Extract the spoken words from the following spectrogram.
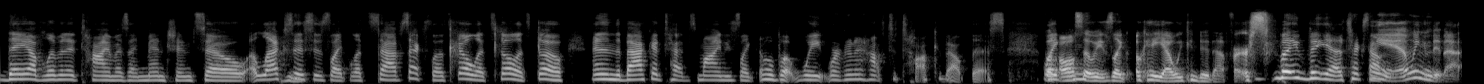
they have limited time, as I mentioned. So Mm-hmm. Alexis is like, let's have sex, let's go, let's go, let's go. And in the back of Ted's mind, he's like, oh, but wait, we're gonna have to talk about this. But Like also, he's like, okay, yeah, we can do that first. but, but yeah, checks out. Yeah, we can do that.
